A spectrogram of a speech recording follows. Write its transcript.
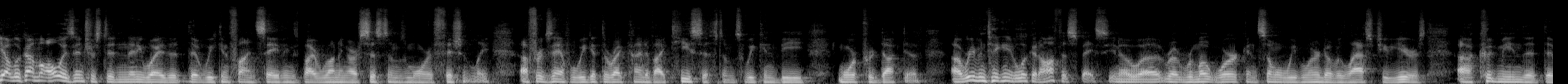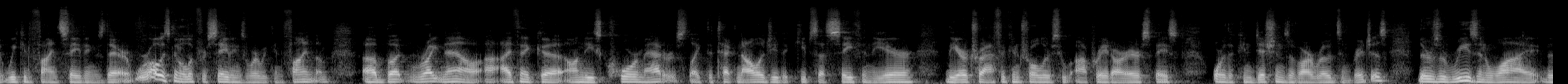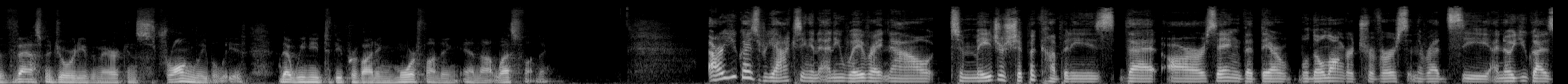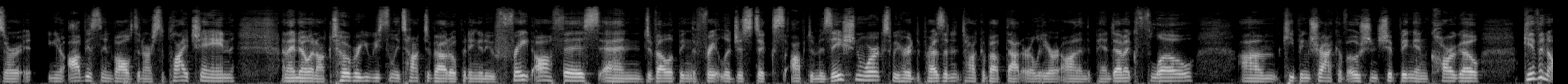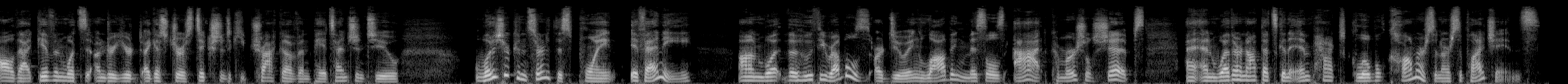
Yeah, look, I'm always interested in any way that, that we can find savings by running our systems more efficiently. Uh, for example, we get the right kind of IT systems, we can be more productive. Uh, we're even taking a look at office space. You know, uh, re- remote work and some of what we've learned over the last few years uh, could mean that, that we could find savings there. We're always going to look for savings where we can find them. Uh, but right now, I think uh, on these core matters like the technology that keeps us safe in the air, the air traffic controllers who operate our airspace, or the conditions of our roads and bridges, there's a reason why the vast majority of Americans strongly believe that we need to be providing more funding and not less funding. Are you guys reacting in any way right now to major shipping companies that are saying that they are, will no longer traverse in the Red Sea? I know you guys are, you know, obviously involved in our supply chain, and I know in October you recently talked about opening a new freight office and developing the freight logistics optimization works. We heard the president talk about that earlier on in the pandemic flow. Um, keeping track of ocean shipping and cargo. Given all that, given what's under your, I guess, jurisdiction to keep track of and pay attention to, what is your concern at this point, if any, on what the Houthi rebels are doing, lobbing missiles at commercial ships, and, whether or not that's going to impact global commerce and our supply chains?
